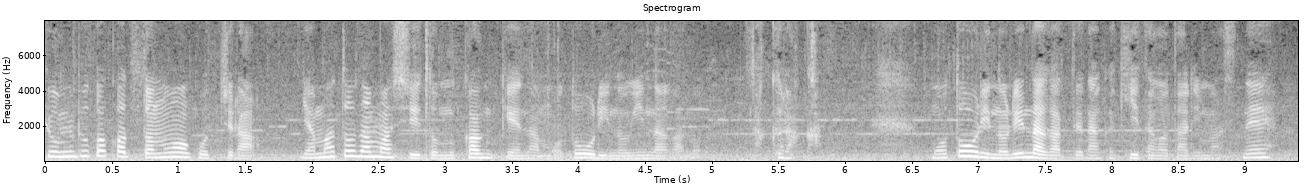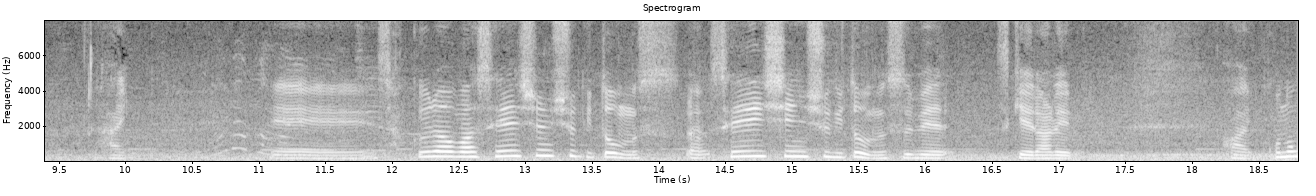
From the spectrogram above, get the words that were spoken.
興味深かったのはこちら。大和魂と無関係な元織宣長の桜か元織宣長ってなんか聞いたことありますね。はい。えー、桜は青春主義とむす精神主義と結びつけられる、はい、この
